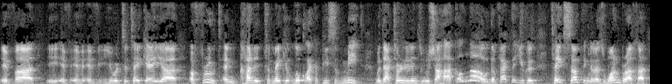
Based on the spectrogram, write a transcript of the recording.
If, uh, if, if, if, you were to take a, uh, a fruit and cut it to make it look like a piece of meat, would that turn it into a shahakal? No. The fact that you could take something that has one bracha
